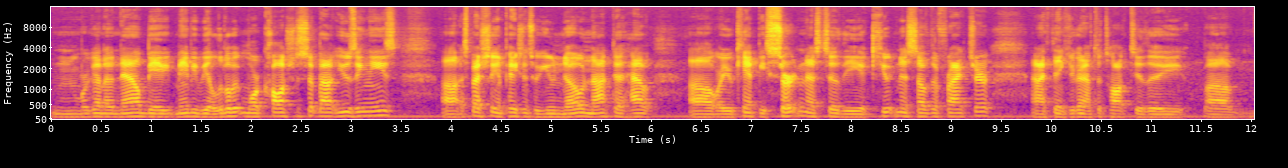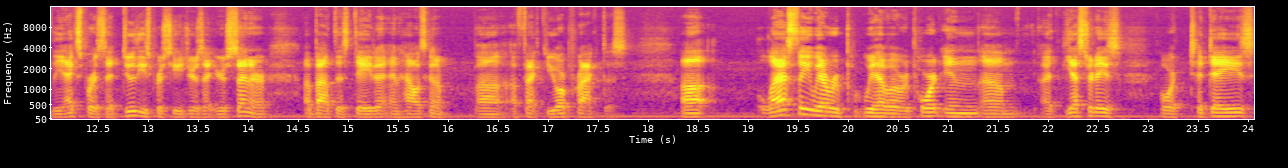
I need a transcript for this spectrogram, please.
mm, we're going to now be maybe be a little bit more cautious about using these, uh, especially in patients who you know not to have uh, or you can't be certain as to the acuteness of the fracture. And I think you're going to have to talk to the uh, the experts that do these procedures at your center about this data and how it's going to uh, affect your practice. Uh, lastly, we have we have a report in um, yesterday's or today's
